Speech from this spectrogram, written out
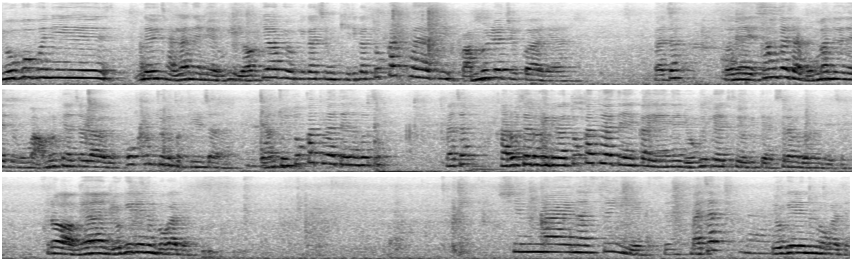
요 부분을 잘라내면 여기 여기하고 여기가 지금 길이가 똑같아야지 맞물려질 거 아니야. 맞아? 너네 상자 잘 못 만드는 애들 보면 아무렇게나 잘라가지고 꼭 한쪽이 더 길잖아. 양쪽이 똑같아야 되는 거지? 맞아? 가로 세로 길이가 똑같아야 되니까 얘는 여기도 x 여기도 x라고 넣으면 되지. 그러면 요 길이는 뭐가 돼? 10-2x 맞아? 네. 요 길이는 뭐가 돼?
